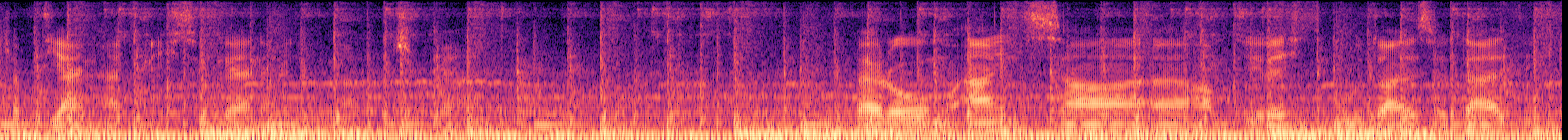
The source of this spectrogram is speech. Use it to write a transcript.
Ich hab die Einheit nicht so gerne mit den langen Speeren. Bei Rom 1 äh, haben die recht gut alles verteidigt.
